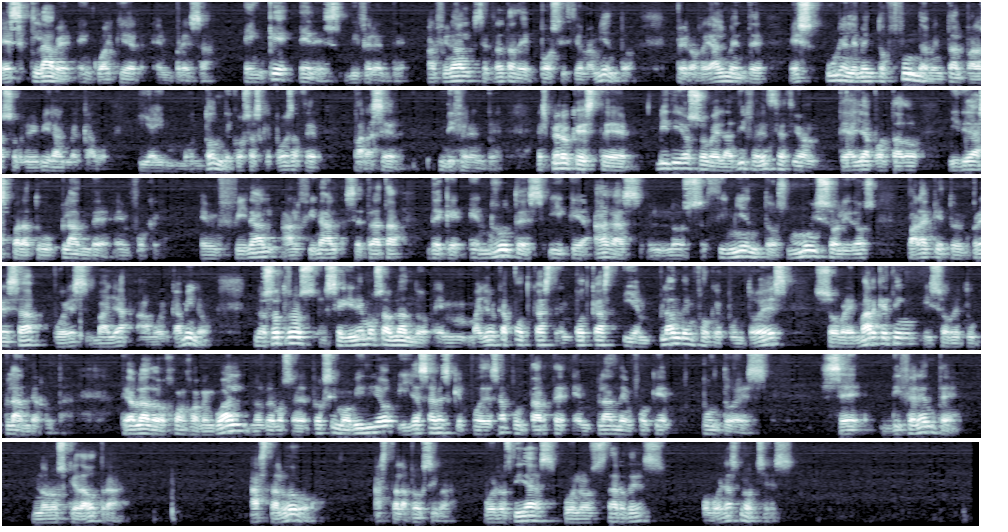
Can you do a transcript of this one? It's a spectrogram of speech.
es clave en cualquier empresa. ¿En qué eres diferente? Al final se trata de posicionamiento, pero realmente es un elemento fundamental para sobrevivir al mercado y hay un montón de cosas que puedes hacer para ser diferente. Espero que este vídeo sobre la diferenciación te haya aportado ideas para tu plan de enfoque. En final, al final se trata de que enrutes y que hagas los cimientos muy sólidos para que tu empresa pues vaya a buen camino. Nosotros seguiremos hablando en Mallorca Podcast, en podcast y en plandeenfoque.es sobre marketing y sobre tu plan de ruta. Te ha hablado Juanjo Amengual, nos vemos en el próximo vídeo y ya sabes que puedes apuntarte en plandeenfoque.es. Sé diferente. No nos queda otra. Hasta luego. Hasta la próxima. Buenos días, buenas tardes o buenas noches.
